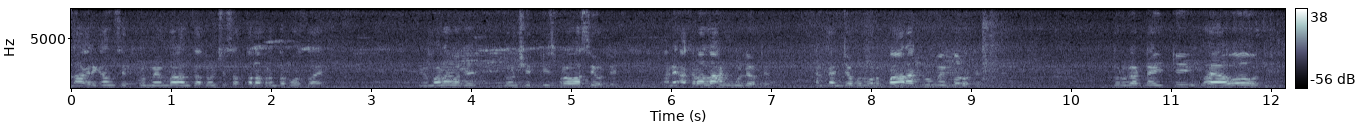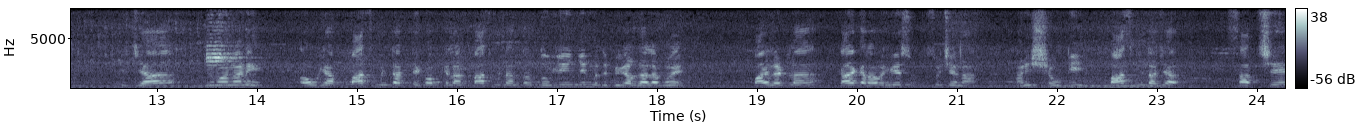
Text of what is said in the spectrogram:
नागरिकांचे एकूण मेंबरांचा दोनशे सत्तरापर्यंत पोहोचला आहे विमानामध्ये दोनशे तीस प्रवासी होते आणि अकरा लहान मुले होते आणि त्यांच्याबरोबर बारा क्रू मेंबर होते. दुर्घटना इतकी भयावह होती की ज्या विमानाने अवघ्या पाच मिनिटात टेक ऑफ केला आणि पाच मिनिटानंतर दोघी इंजिनमध्ये बिघाड झाल्यामुळे पायलटला काय करावं हे सु आणि शेवटी पाच मिनिटाच्या सातशे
